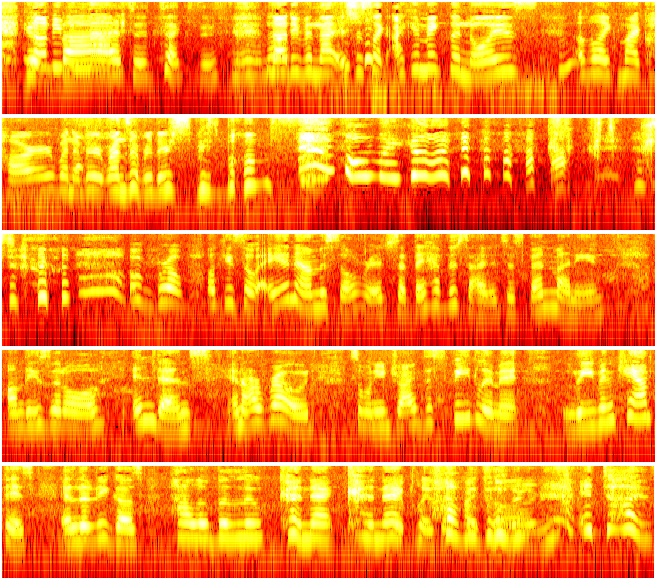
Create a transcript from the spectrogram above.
Not even that. to Texas. you know? Not even that. It's just like I can make the noise mm-hmm. of like my car whenever it runs over their speed bumps. Oh my god. oh, bro. Okay, so A&M is so rich that they have decided to spend money on these little indents in our road. So when you drive the speed limit, leaving campus, it literally goes hullabaloo, Caneck, Caneck. It plays that hullabaloo." It does.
